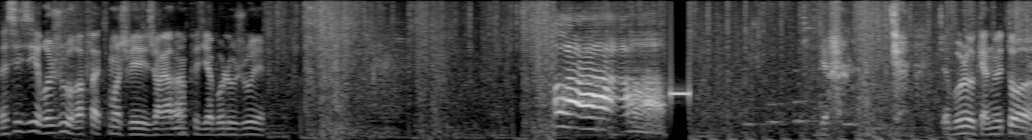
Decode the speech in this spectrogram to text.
Vas-y, vas-y, rejoue, Rafax. Moi, je vais, je vais regarder un peu Diabolo jouer. Ah, Dia- Diabolo, calme-toi.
